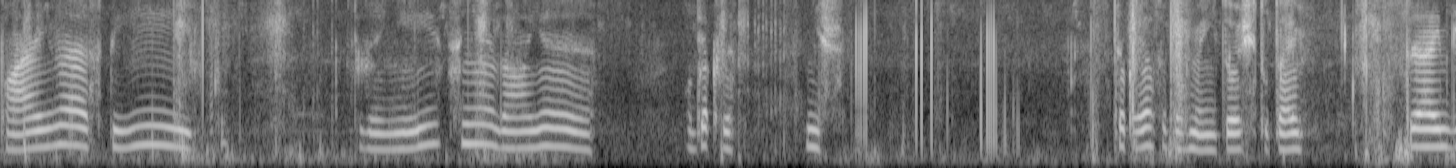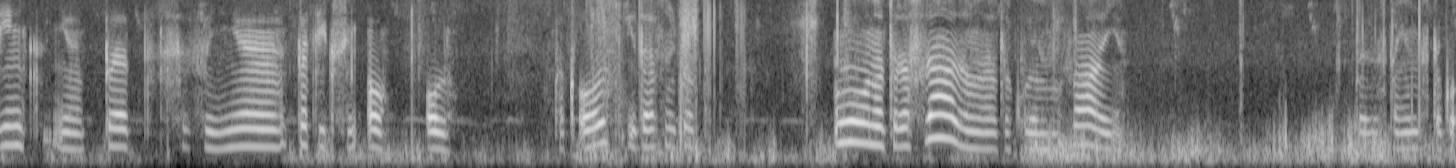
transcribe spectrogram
Fajne speed. Który nic nie daje. Od jaksy. Niż. Czekaj, ja chcę to zmienić coś tutaj. Trading, nie, pet, nie, petixin, o, all. Tak, all. I teraz na przykład, o, no teraz razem atakują, no fajnie. Tutaj dostajemy z tego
